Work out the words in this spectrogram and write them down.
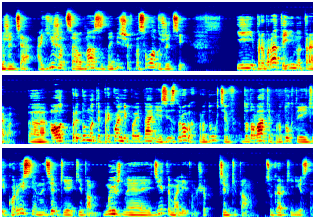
життя. А їжа це одна з найбільших насолод в житті. І прибирати її не треба. Е, А от придумати прикольні поєднання зі здорових продуктів, додавати продукти, які корисні, не тільки які там ми ж не діти малі, там, щоб тільки там цукерки їсти.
